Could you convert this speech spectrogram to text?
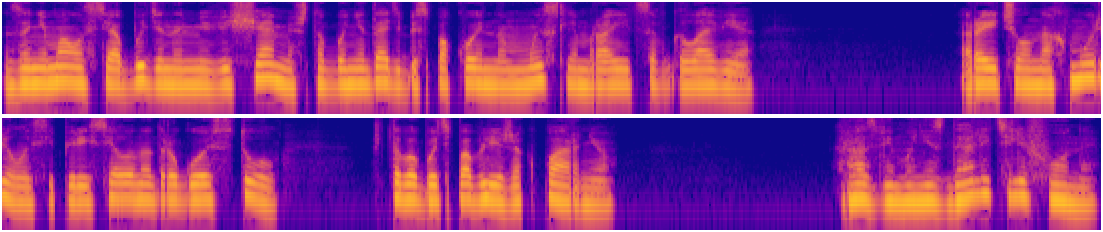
занимался обыденными вещами, чтобы не дать беспокойным мыслям роиться в голове. Рэйчел нахмурилась и пересела на другой стул — чтобы быть поближе к парню. «Разве мы не сдали телефоны?»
